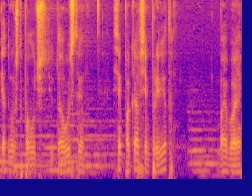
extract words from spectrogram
Я думаю, что получите удовольствие. Всем пока, всем привет. Bye-bye.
